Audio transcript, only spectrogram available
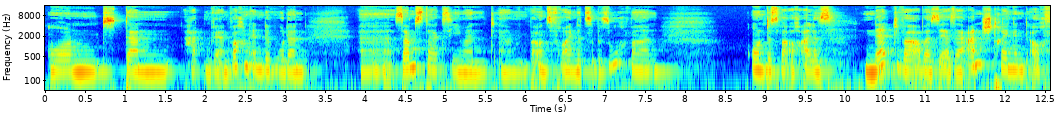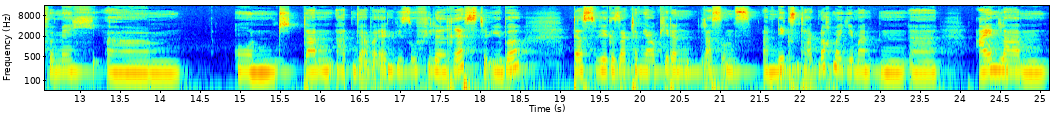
Und dann hatten wir ein Wochenende, wo dann äh, samstags jemand ähm, bei uns Freunde zu Besuch waren. Und es war auch alles nett, war aber sehr, sehr anstrengend auch für mich. Ähm, und dann hatten wir aber irgendwie so viele Reste über, dass wir gesagt haben, ja, okay, dann lass uns am nächsten Tag nochmal jemanden äh, einladen,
